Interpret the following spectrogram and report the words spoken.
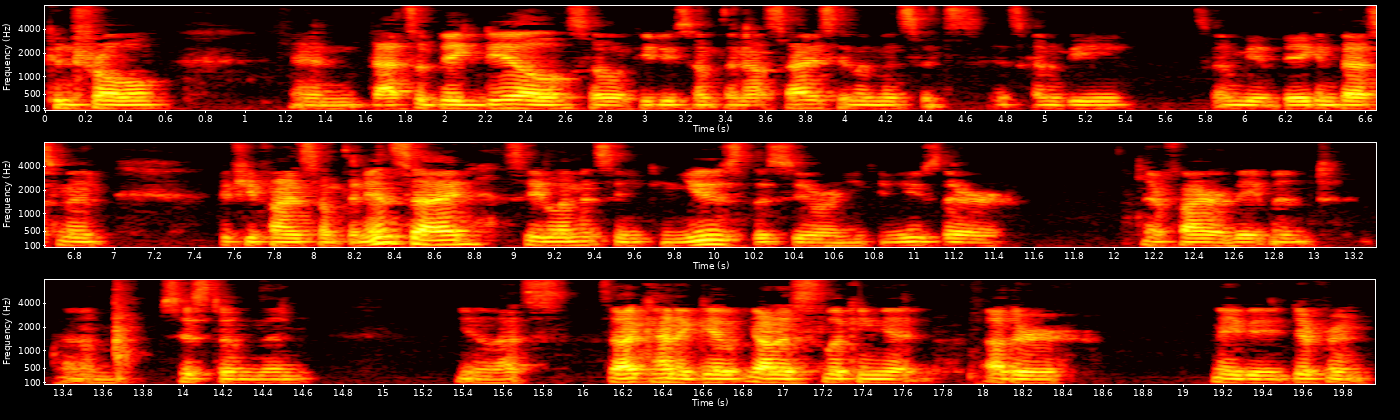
control, and that's a big deal. So if you do something outside of city limits, it's it's going to be it's going to be a big investment. If you find something inside city limits and you can use the sewer and you can use their their fire abatement um, system, then you know that's so that kind of give, got us looking at other maybe different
